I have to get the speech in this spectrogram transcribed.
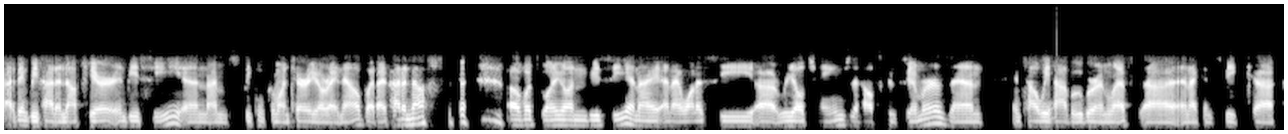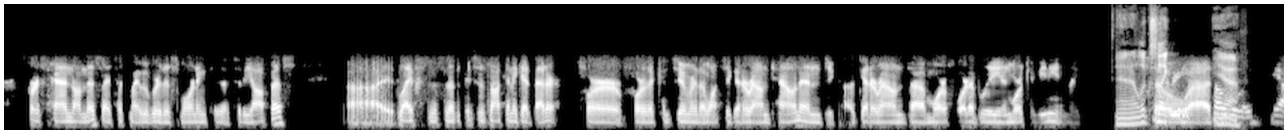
I think we've had enough here in BC, and I'm speaking from Ontario right now, but I've had enough of what's going on in BC, and I and I want to see uh, real change that helps consumers. And until we have Uber and Lyft, uh, and I can speak uh, firsthand on this, I took my Uber this morning to to the office. Uh, life is just not going to get better for for the consumer that wants to get around town and get around uh, more affordably and more conveniently. And it looks so, like uh, totally. yeah. yeah.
